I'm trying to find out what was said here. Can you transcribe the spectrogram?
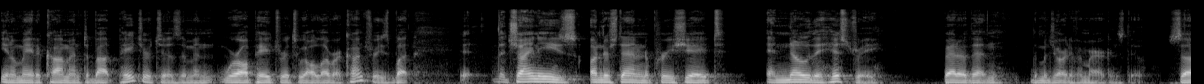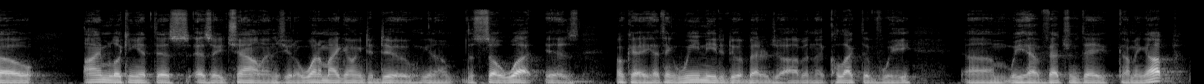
you know, made a comment about patriotism, and we're all patriots. We all love our countries, but the Chinese understand and appreciate and know the history better than the majority of Americans do. So I'm looking at this as a challenge. You know, what am I going to do? You know, the so what is okay. I think we need to do a better job, and the collective we. Um, we have Veterans Day coming up,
